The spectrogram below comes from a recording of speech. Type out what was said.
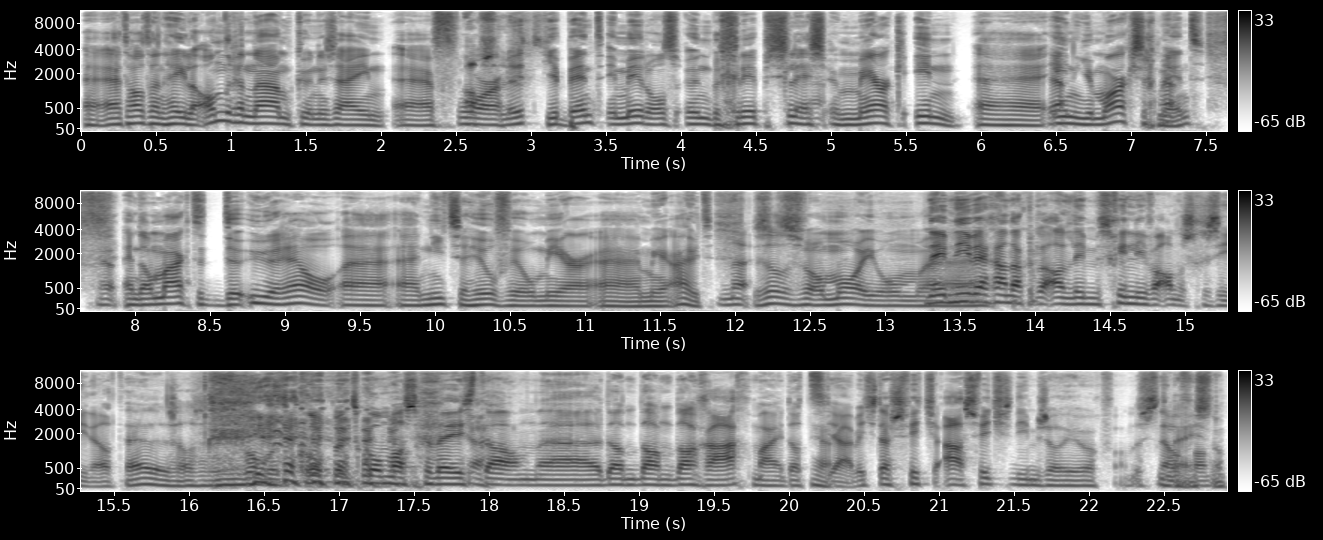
het had een hele andere naam kunnen zijn uh, voor... Absoluut. Je bent inmiddels een begrip slash een merk in, in je marktsegment. En dan maakt het de URL niet zo heel veel meer, meer uit. Dus dat is wel mooi om... Neem niet weg aan dat ik het misschien liever anders gezien had. Hè? Dus als het bijvoorbeeld krop.com was geweest, dan, dan, dan, dan graag. Maar dat, ja. weet je, daar switch, ah, switch je niet meer zo heel erg van. Dus snel nee, van.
